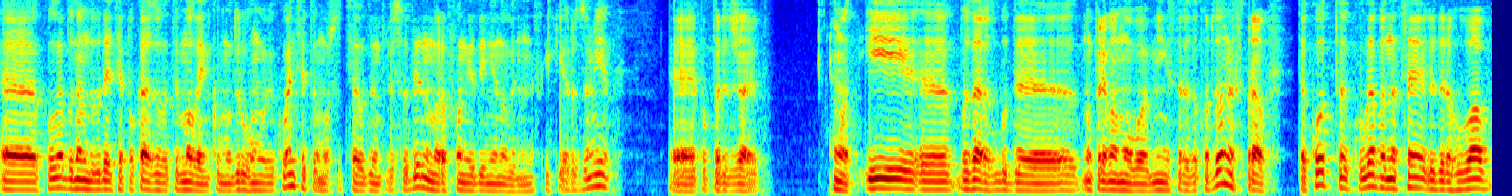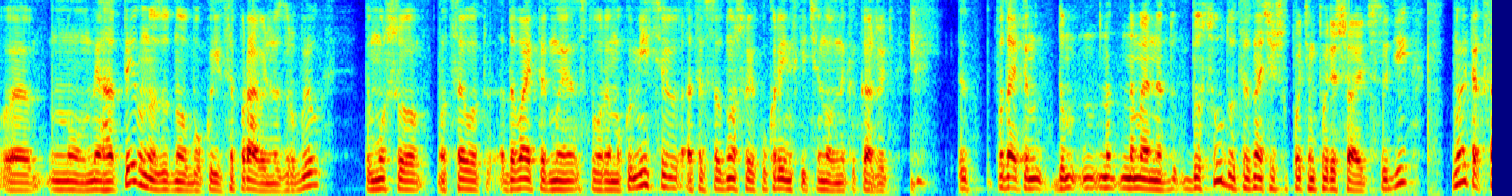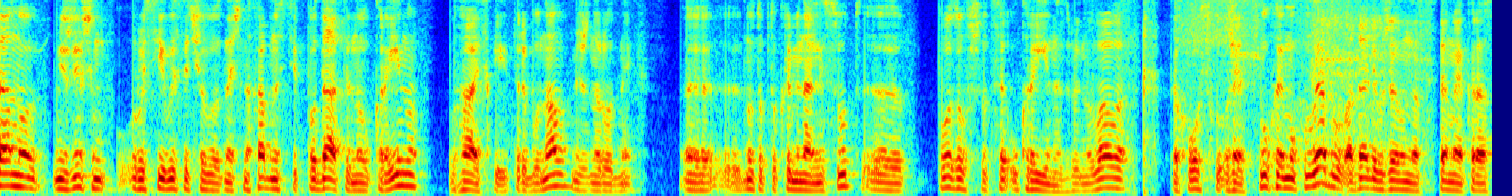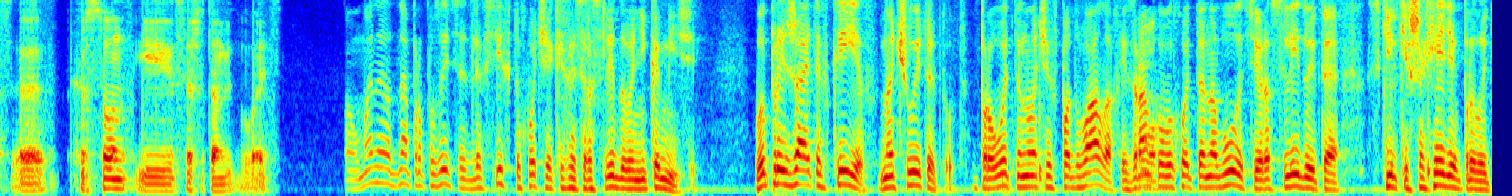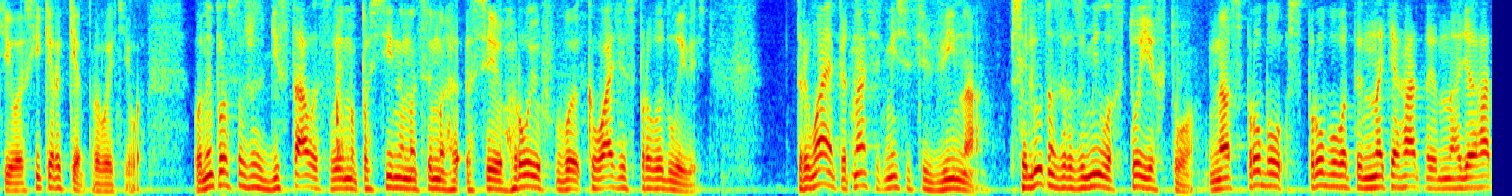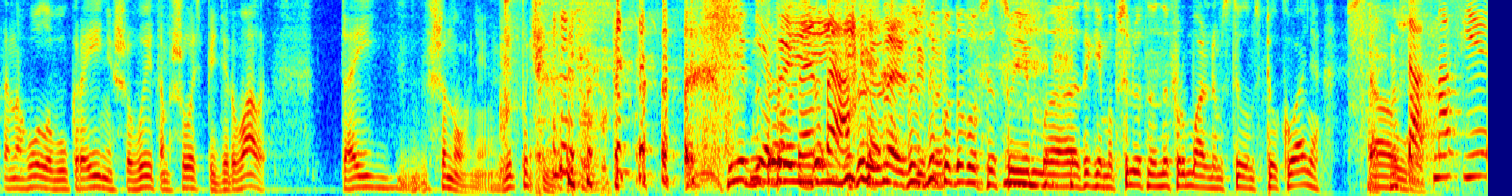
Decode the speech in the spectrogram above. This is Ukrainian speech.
Е, Кулебу нам доведеться показувати маленькому другому віконці, тому що це один плюс один, марафон єдині новини, наскільки я розумію. Е, Попереджаю. От, і, е, бо зараз буде ну, пряма мова міністра закордонних справ. Так от Кулеба на це відреагував ну, негативно з одного боку, і це правильно зробив. Тому що оце от давайте ми створимо комісію, а це все одно, що як українські чиновники кажуть, подайте до, на, на мене до, до суду, це значить, що потім порішають в суді. Ну і так само, між іншим, Росії вистачило значить, нахабності подати на Україну в Гаазький трибунал міжнародний, е, ну тобто кримінальний суд, е, позов, що це Україна зруйнувала Каховську ГЕС. Слухаємо Кулебу, а далі вже у нас тема якраз е, Херсон і все, що там відбувається. У мене одна пропозиція для всіх, хто хоче якихось розслідувань і комісій. Ви приїжджаєте в Київ, ночуйте тут, проводьте ночі в підвалах і зранку виходьте на вулиці і розслідуйте, скільки шахедів прилетіло, скільки ракет прилетіло. Вони просто вже дістали своїми постійними цими цією грою в квазі-справедливість. Триває 15 місяців війна. Абсолютно зрозуміло, хто є хто. І нас спробу, спробувати натягати, натягати на голову Україні, що ви там щось підірвали. Та й, шановні, відпочиньте. Мені Ні, ну це завжди- так. завжди- завжди подобався своїм е, таким абсолютно неформальним стилем спілкування. А, Так, в нас є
